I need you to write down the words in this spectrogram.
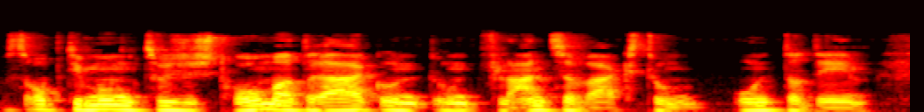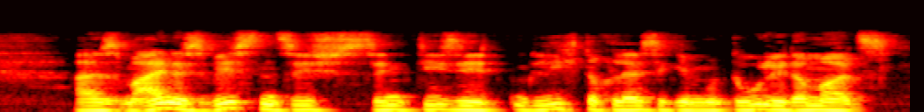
das Optimum zwischen Stromertrag und, und Pflanzenwachstum unter dem. Also meines Wissens ist, sind diese lichtdurchlässigen Module damals,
